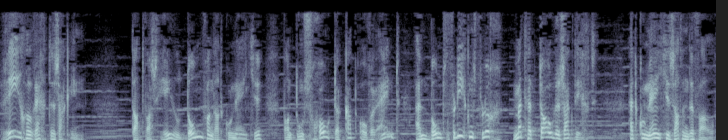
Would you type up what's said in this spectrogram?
regelrecht de zak in. Dat was heel dom van dat konijntje, want toen schoot de kat overeind en bond vliegend vlug met het touw de zak dicht. Het konijntje zat in de val.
